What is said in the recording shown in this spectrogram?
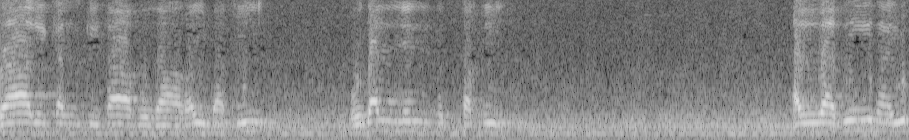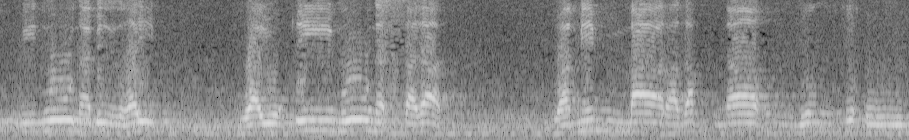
ذلك الكتاب لا ريب فيه، هدى للمتقين. الذين يؤمنون بالغيب ويقيمون الصلاة ومما رزقناهم ينفقون.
